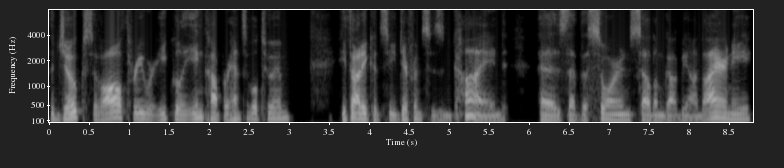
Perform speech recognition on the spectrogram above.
the jokes of all three were equally incomprehensible to him. He thought he could see differences in kind, as that the Sorns seldom got beyond irony,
